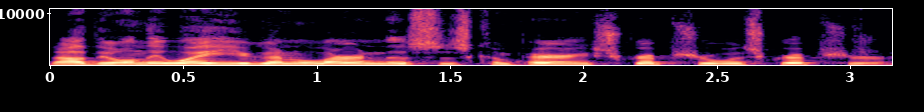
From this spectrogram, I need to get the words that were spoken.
Now, the only way you're going to learn this is comparing Scripture with Scripture.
